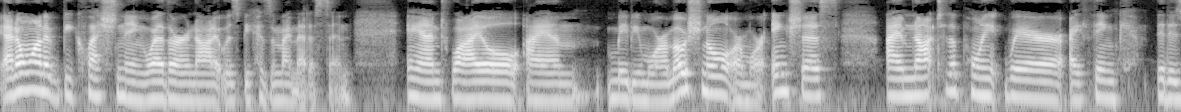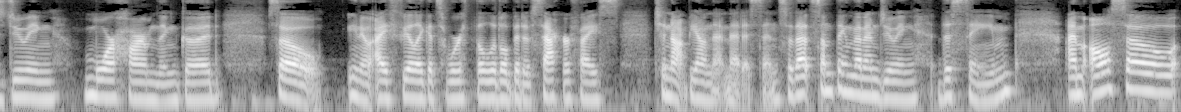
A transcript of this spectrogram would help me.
I don't want to be questioning whether or not it was because of my medicine. And while I am maybe more emotional or more anxious, I am not to the point where I think it is doing more harm than good. So, you know, I feel like it's worth the little bit of sacrifice to not be on that medicine. So that's something that I'm doing the same. I'm also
